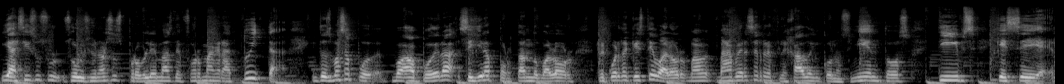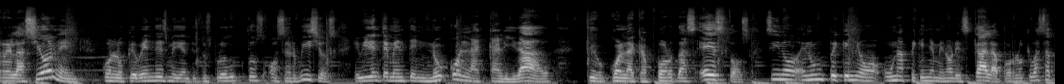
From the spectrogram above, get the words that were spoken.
y así solucionar sus problemas de forma gratuita. Entonces vas a, poder seguir aportando valor. Recuerda que este valor va, va a verse reflejado en conocimientos, tips que se relacionen con lo que vendes mediante tus productos o servicios. Evidentemente no con la calidad con la que aportas estos, sino en un pequeño, una pequeña menor escala, por lo que vas a,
